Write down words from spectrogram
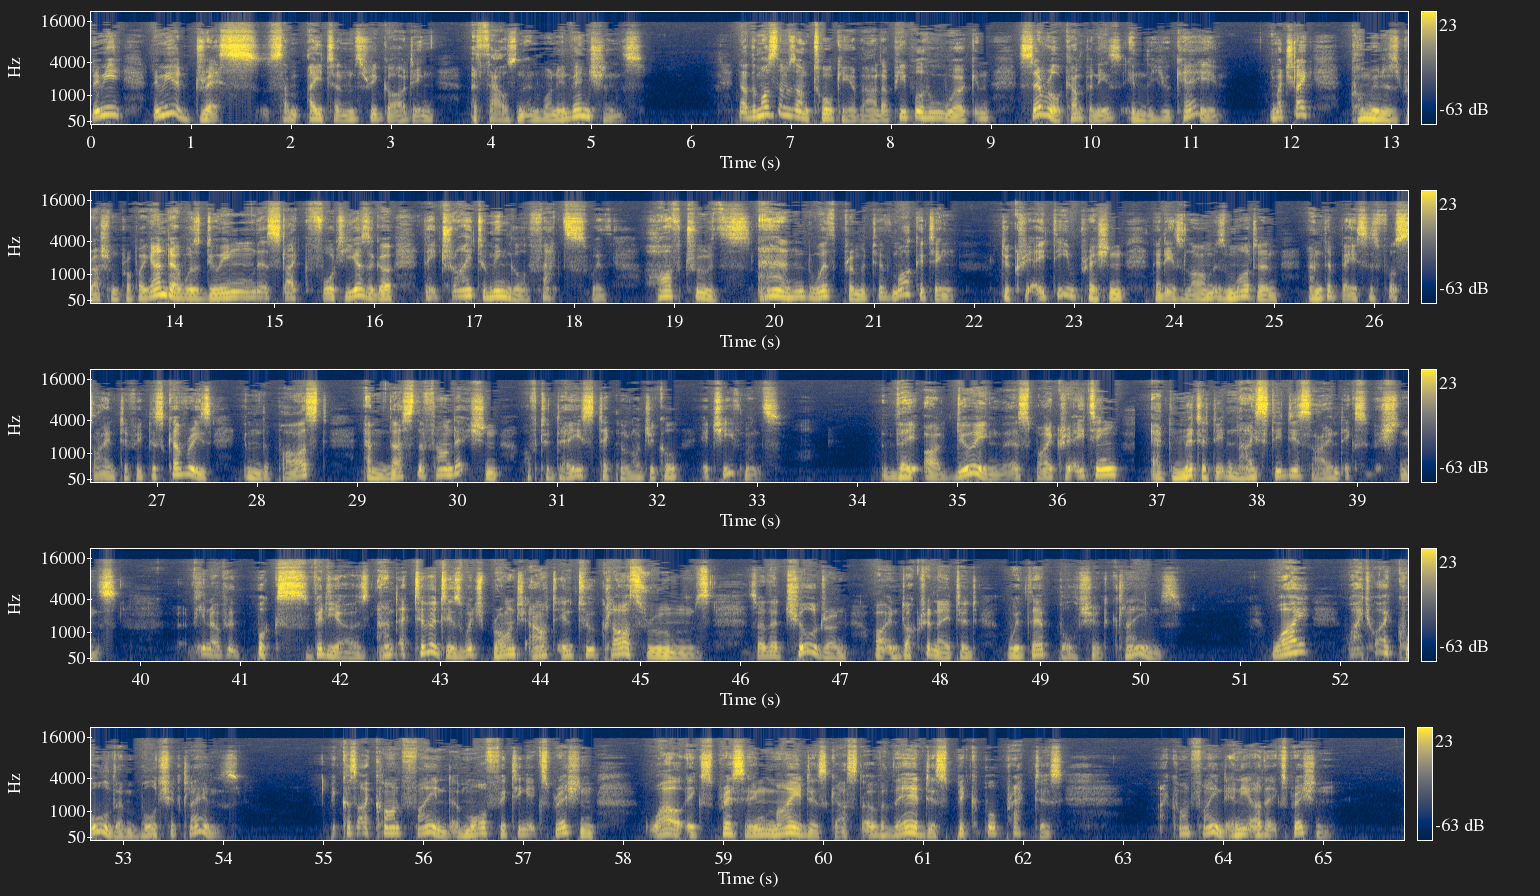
Let me, let me address some items regarding a thousand and one inventions. Now, the Muslims I'm talking about are people who work in several companies in the UK. Much like communist Russian propaganda was doing this like 40 years ago, they try to mingle facts with half-truths and with primitive marketing to create the impression that Islam is modern and the basis for scientific discoveries in the past and thus the foundation of today's technological achievements. They are doing this by creating admittedly nicely designed exhibitions you know, books, videos, and activities which branch out into classrooms so that children are indoctrinated with their bullshit claims. Why, why do I call them bullshit claims? Because I can't find a more fitting expression while expressing my disgust over their despicable practice. I can't find any other expression.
